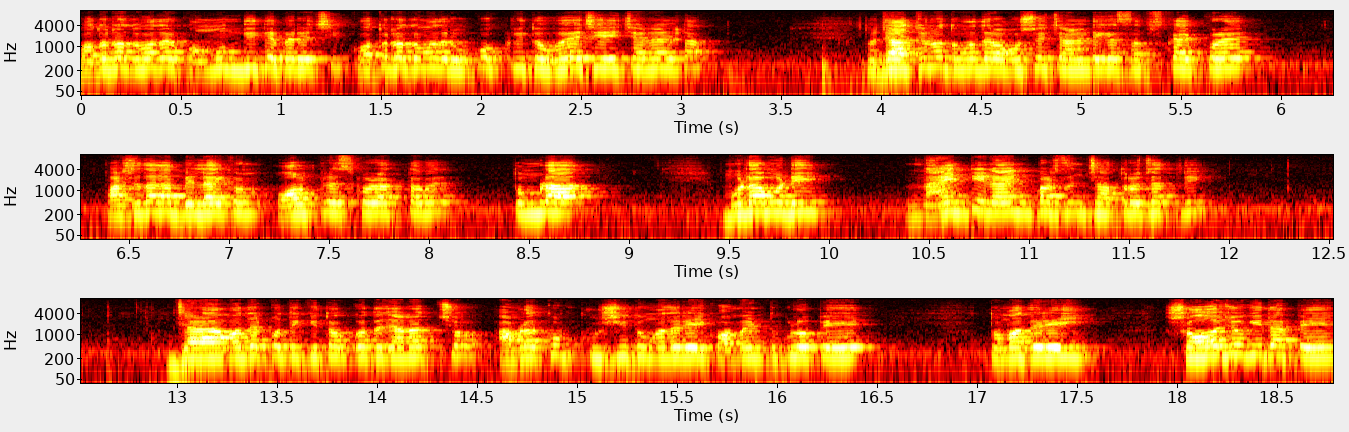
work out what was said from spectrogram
কতটা তোমাদের কমন দিতে পেরেছি, কতটা তোমাদের উপকৃত হয়েছে এই চ্যানেলটা তো যার জন্য তোমাদের অবশ্যই চ্যানেলটিকে সাবস্ক্রাইব করে পাশে থাকা বেল আইকন অল প্রেস করে রাখতে হবে। তোমরা মোটামুটি নাইনটি নাইন পার্সেন্ট ছাত্রছাত্রী যারা আমাদের প্রতি কৃতজ্ঞতা জানাচ্ছ, আমরা খুব খুশি তোমাদের এই কমেন্টগুলো পেয়ে, তোমাদের এই সহযোগিতা পেয়ে,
